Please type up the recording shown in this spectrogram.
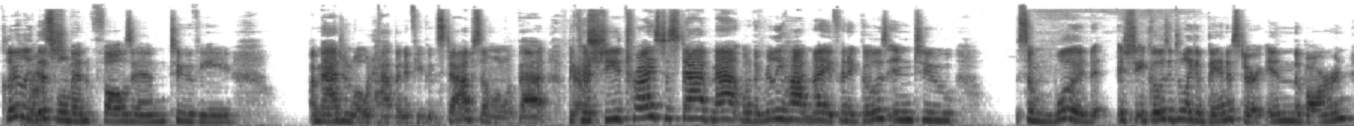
Clearly, this woman falls into the imagine what would happen if you could stab someone with that because Yes. she tries to stab Matt with a really hot knife and it goes into some wood it goes into like a banister in the barn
